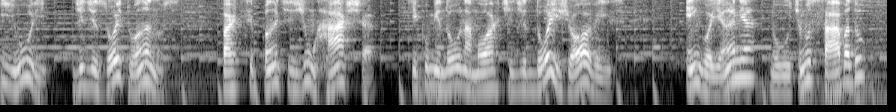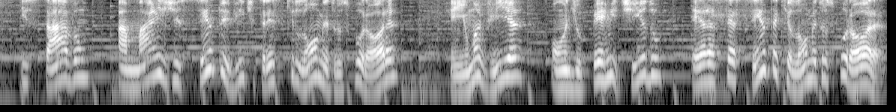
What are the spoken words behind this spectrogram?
Yuri, de 18 anos, participantes de um racha que culminou na morte de dois jovens em Goiânia no último sábado, estavam a mais de 123 km por hora em uma via onde o permitido era 60 km por hora,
